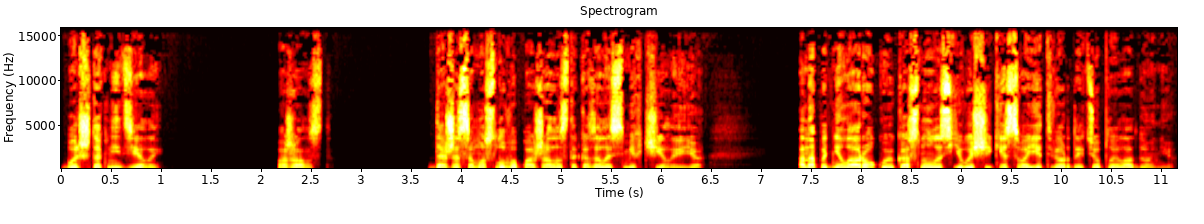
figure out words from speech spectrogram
больше так не делай. Пожалуйста. Даже само слово «пожалуйста» казалось смягчило ее. Она подняла руку и коснулась его щеки своей твердой теплой ладонью.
